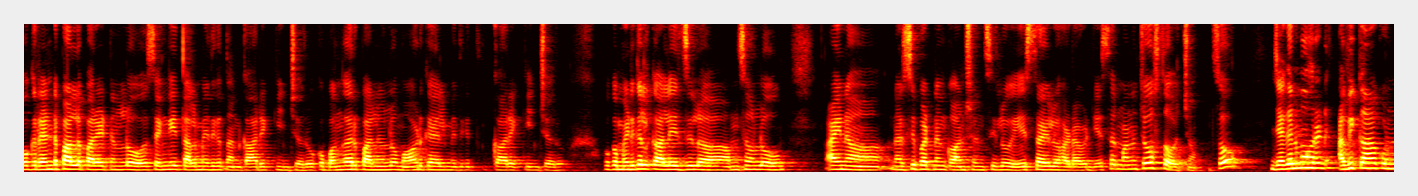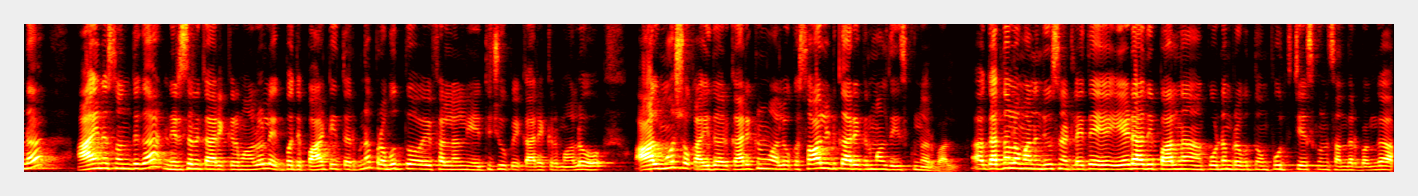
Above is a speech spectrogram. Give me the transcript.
ఒక రెండపాళ్ళ పర్యటనలో సెంగయ్య తల మీదకి తను కారెక్కించారు. ఒక బంగారుపాలెంలో మామిడికాయల మీదకి కారెక్కించారు. ఒక మెడికల్ కాలేజీల అంశంలో ఆయన నర్సీపట్నం కాన్స్టిట్యున్సీలో ఏ స్థాయిలో హడావిడి చేశారు? మనం చూస్తూ వచ్చాం. సో జగన్మోహన్ రెడ్డి అవి కాకుండా ఆయన సొంతగా నిరసన కార్యక్రమాలు లేకపోతే పార్టీ తరపున ప్రభుత్వ వైఫల్యాలను ఎత్తి చూపే కార్యక్రమాలు ఆల్మోస్ట్ ఒక ఐదారు కార్యక్రమాలు ఒక సాలిడ్ కార్యక్రమాలు తీసుకున్నారు వాళ్ళు. ఆ గతంలో మనం చూసినట్లయితే ఏడాది పాలన కూటమి ప్రభుత్వం పూర్తి చేసుకున్న సందర్భంగా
